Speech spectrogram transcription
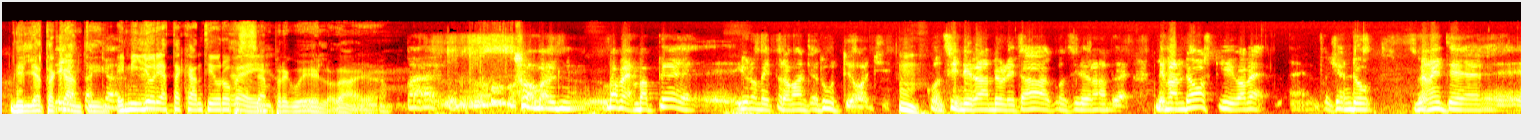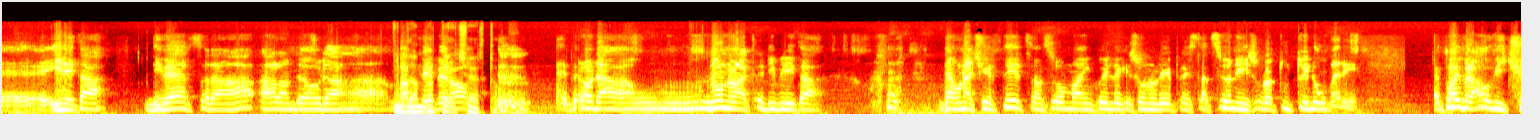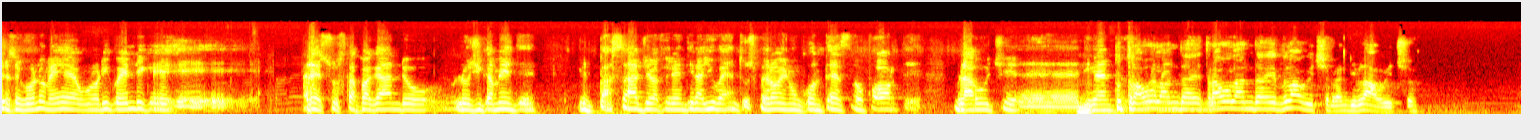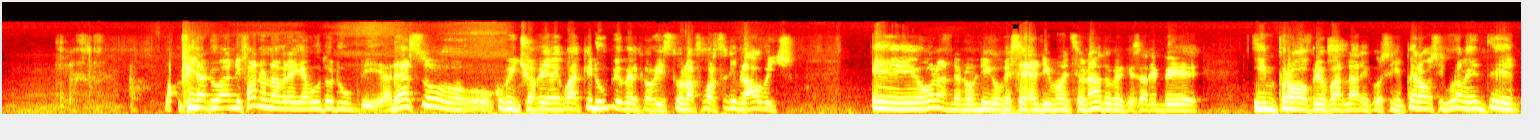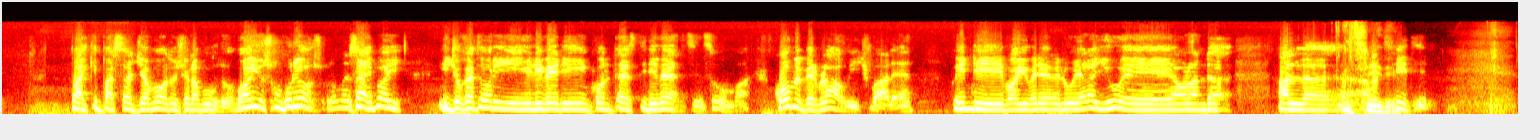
Degli attaccanti? Degli attaccanti. I migliori attaccanti europei? È sempre quello, dai. Ma, insomma, vabbè, Mbappé io lo metto davanti a tutti oggi, mm. considerando l'età, considerando eh, Lewandowski, vabbè, eh, facendo ovviamente eh, in età diversa da Haaland o da Mbappé, da Mbappé però, certo. eh, però da un, non una credibilità, da una certezza insomma in quelle che sono le prestazioni, soprattutto i numeri. E poi Vlaovic secondo me è uno di quelli che eh, adesso sta pagando logicamente il passaggio alla Fiorentina Juventus, però in un contesto forte Vlaovic eh, mm. diventa... Tu tra Holland, tra Holland e Vlaovic prendi Vlaovic? No, fino a due anni fa non avrei avuto dubbi, adesso comincio a avere qualche dubbio perché ho visto la forza di Vlaovic e Holland non dico che sia dimensionato perché sarebbe improprio parlare così, però sicuramente qualche passaggio a voto ce l'ha avuto. Poi io sono curioso, sai, poi i giocatori li vedi in contesti diversi, insomma, come per Vlaovic vale, eh? quindi voglio vedere lui alla Juve e Holland al, al City. City.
